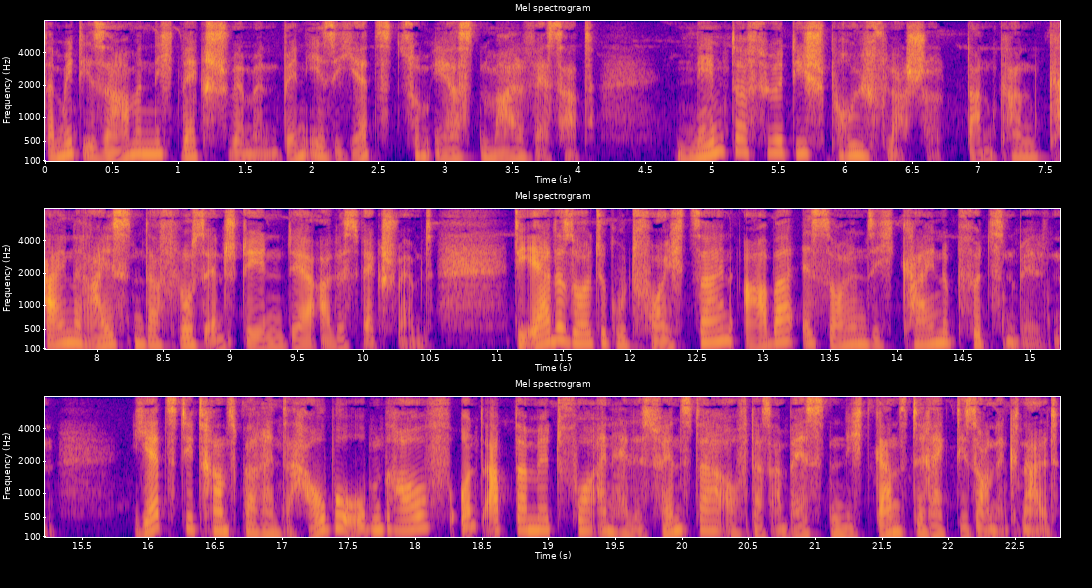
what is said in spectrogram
damit die Samen nicht wegschwimmen, wenn ihr sie jetzt zum ersten Mal wässert. Nehmt dafür die Sprühflasche, dann kann kein reißender Fluss entstehen, der alles wegschwemmt. Die Erde sollte gut feucht sein, aber es sollen sich keine Pfützen bilden. Jetzt die transparente Haube obendrauf und ab damit vor ein helles Fenster, auf das am besten nicht ganz direkt die Sonne knallt,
